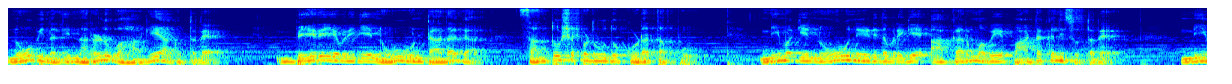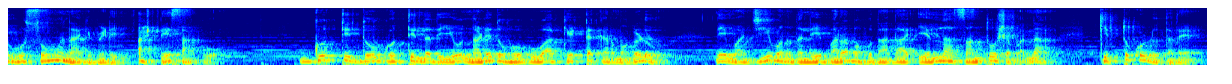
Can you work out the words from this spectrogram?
ನೋವಿನಲ್ಲಿ ನರಳುವ ಹಾಗೆ ಆಗುತ್ತದೆ. ಬೇರೆಯವರಿಗೆ ನೋವು ಉಂಟಾದಾಗ ಸಂತೋಷ ಪಡುವುದು ಕೂಡ ತಪ್ಪು. ನಿಮಗೆ ನೋವು ನೀಡಿದವರಿಗೆ ಆ ಕರ್ಮವೇ ಪಾಠ ಕಲಿಸುತ್ತದೆ. ನೀವು ಸುಮ್ಮನಾಗಿ ಬಿಡಿ ಅಷ್ಟೇ ಸಾಕು. ಗೊತ್ತಿದ್ದು ಗೊತ್ತಿಲ್ಲದೆಯೂ ನಡೆದು ಹೋಗುವ ಕೆಟ್ಟ ಕರ್ಮಗಳು ನಿಮ್ಮ ಜೀವನದಲ್ಲಿ ಬರಬಹುದಾದ ಎಲ್ಲ ಸಂತೋಷವನ್ನು ಕಿತ್ತುಕೊಳ್ಳುತ್ತದೆ.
